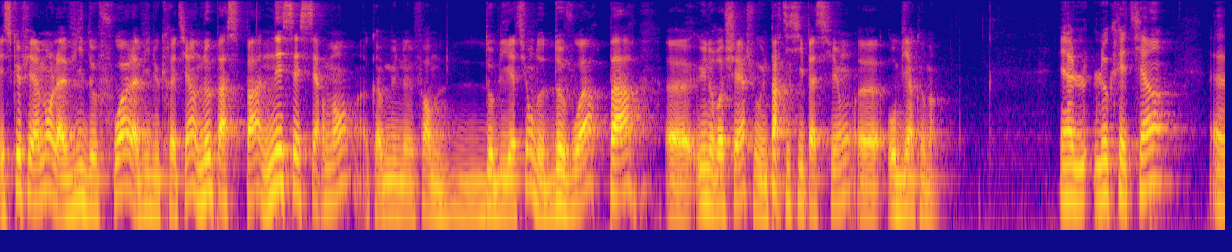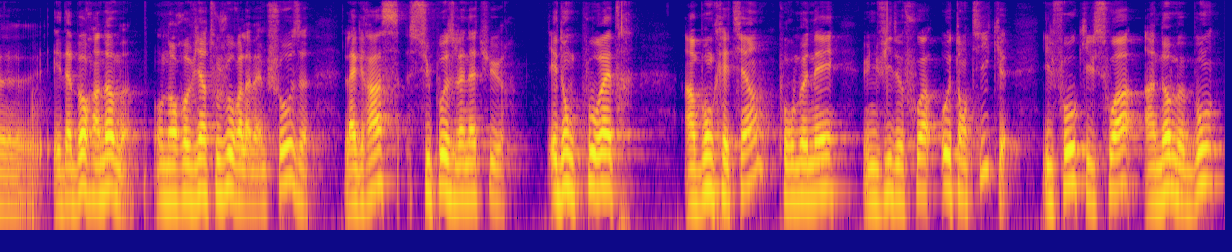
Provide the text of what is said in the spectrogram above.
Est-ce que finalement la vie de foi, la vie du chrétien ne passe pas nécessairement comme une forme d'obligation, de devoir, par euh, une recherche ou une participation euh, au bien commun? Le chrétien euh, est d'abord un homme. On en revient toujours à la même chose. La grâce suppose la nature. Et donc pour être un bon chrétien, pour mener une vie de foi authentique, il faut qu'il soit un homme bon,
